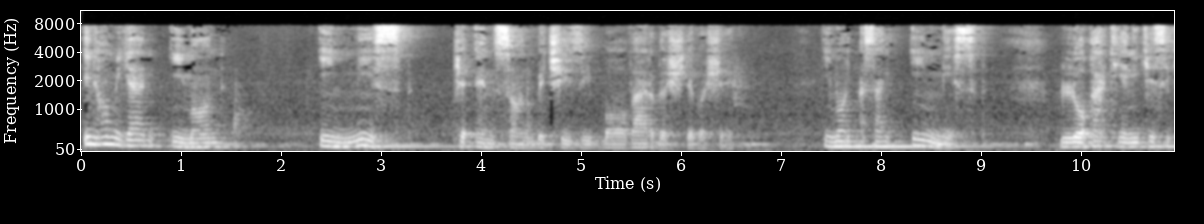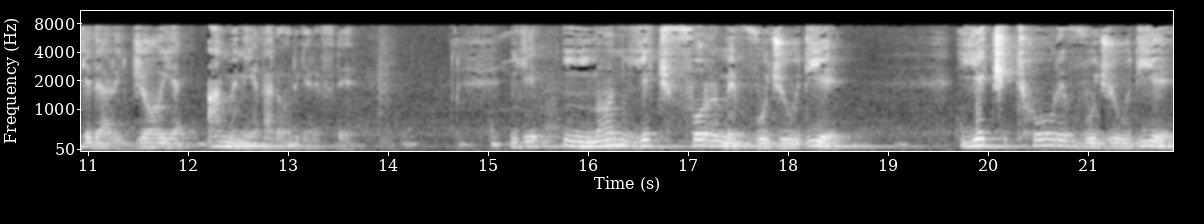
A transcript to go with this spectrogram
اینها میگن ایمان این نیست که انسان به چیزی باور داشته باشه. ایمان اصلا این نیست. لغت یعنی کسی که در جای امنی قرار گرفته. میگه ایمان یک فرم وجودیه یک طور وجودیه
